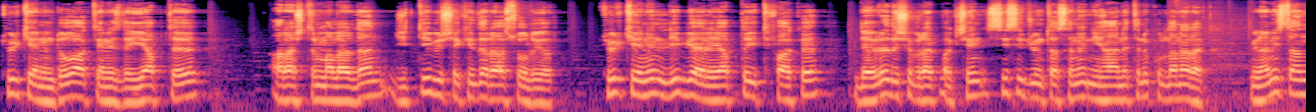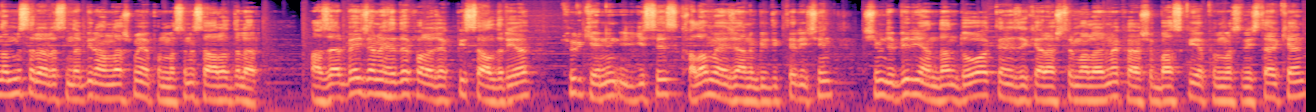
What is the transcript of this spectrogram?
Türkiye'nin Doğu Akdeniz'de yaptığı araştırmalardan ciddi bir şekilde rahatsız oluyor. Türkiye'nin Libya ile yaptığı ittifakı devre dışı bırakmak için Sisi cuntasının ihanetini kullanarak Yunanistan'la Mısır arasında bir anlaşma yapılmasını sağladılar. Azerbaycan'ı hedef alacak bir saldırıya Türkiye'nin ilgisiz kalamayacağını bildikleri için şimdi bir yandan Doğu Akdeniz'deki araştırmalarına karşı baskı yapılmasını isterken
